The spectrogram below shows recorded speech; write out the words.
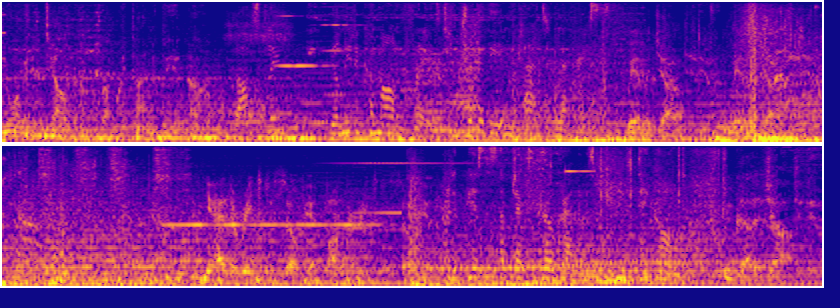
You want me to tell them about my time in Vietnam? Lastly, you'll need a command phrase to trigger the implanted memories. We have a job to do. We have a job to do. You had to reach the Soviet bunker. It appears the subject's programming is beginning to take hold. We've got a job to do.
